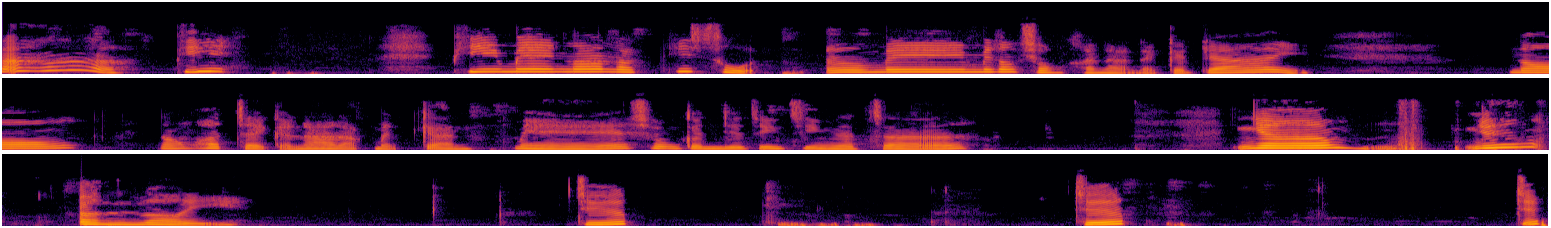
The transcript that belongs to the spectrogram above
ฮ่าฮ่าพี่ พี่แม่น่ารักที่สุด เออไม่ไม่ต้องชมขนาดนั้นก็ได้ น้อง น้องพอใจก็น่ารักเหมือนกัน แหม ชมกันเยอะจริงๆนะจ๊ะยำยึ้งอร่อย จึ๊บ จึ๊บ จึ๊บ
